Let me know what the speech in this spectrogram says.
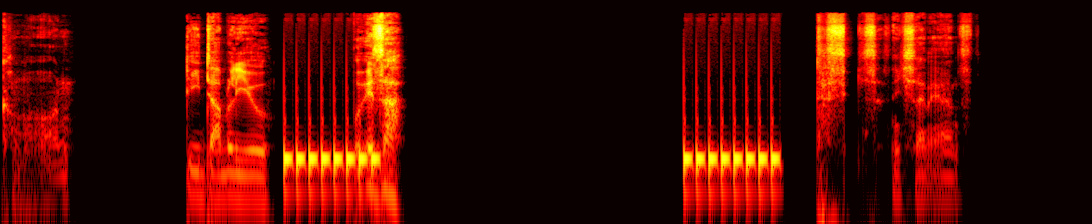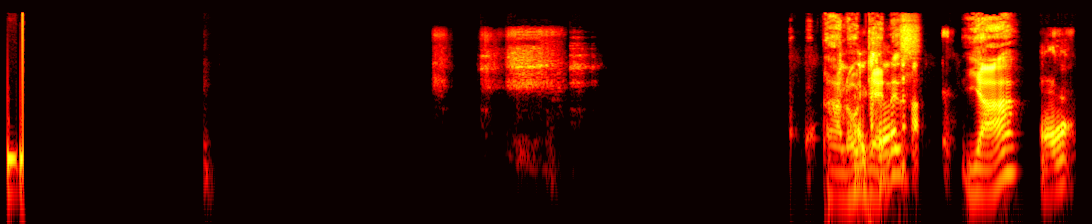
Come on. DW. Wo ist er? Das ist nicht sein Ernst. Hallo Dennis. Ja? Ja.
